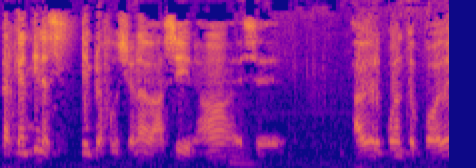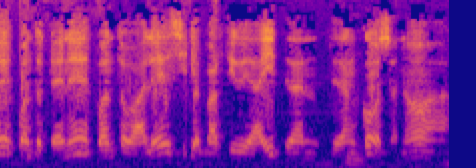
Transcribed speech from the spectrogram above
la Argentina siempre ha funcionado así, ¿no? Ese, a ver cuánto podés, cuánto tenés, cuánto valés y a partir de ahí te dan te dan cosas, ¿no? A,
